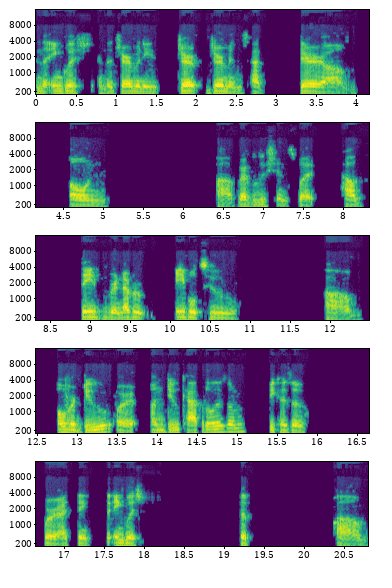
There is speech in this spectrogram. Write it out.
and the English and the Germany Ger- Germans had their um, own uh, revolutions, but how they were never able to um, overdo or undo capitalism because of where I think the English the um,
